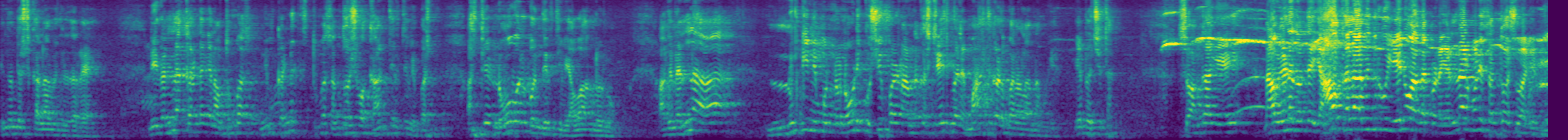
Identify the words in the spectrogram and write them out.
ಇನ್ನೊಂದಷ್ಟು ಕಲಾವಿದರು ಇದ್ದಾರೆ. ನೀವೆಲ್ಲ ಕಂಡಂಗೆ ನಾವು ತುಂಬ ನಿಮ್ಮ ಕಣ್ಣಿಗೆ ತುಂಬ ಸಂತೋಷವಾಗಿ ಕಾಣ್ತಿರ್ತೀವಿ ಫಸ್ಟ್ ಅಷ್ಟೇ ನೋವಲ್ಲಿ ಬಂದಿರ್ತೀವಿ ಯಾವಾಗಲೂ ಅದನ್ನೆಲ್ಲ ನುಗ್ಗಿ ನಿಮ್ಮನ್ನು ನೋಡಿ ಖುಷಿ ಪಡೋಣ ಅನ್ನೋಕ್ಕೆ ಸ್ಟೇಜ್ ಮೇಲೆ ಮಾತುಗಳು ಬರಲ್ಲ ನಮಗೆ. ಏನು ರಚಿತ? ಸೊ ಹಂಗಾಗಿ ನಾವು ಹೇಳೋದಂದ್ರೆ ಯಾವ ಕಲಾವಿದ್ರಿಗೂ ಏನೂ ಆಗಲ್ಲ ಎಲ್ಲರ ಮನೆ ಸಂತೋಷವಾಗಿರ್ಲಿ.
